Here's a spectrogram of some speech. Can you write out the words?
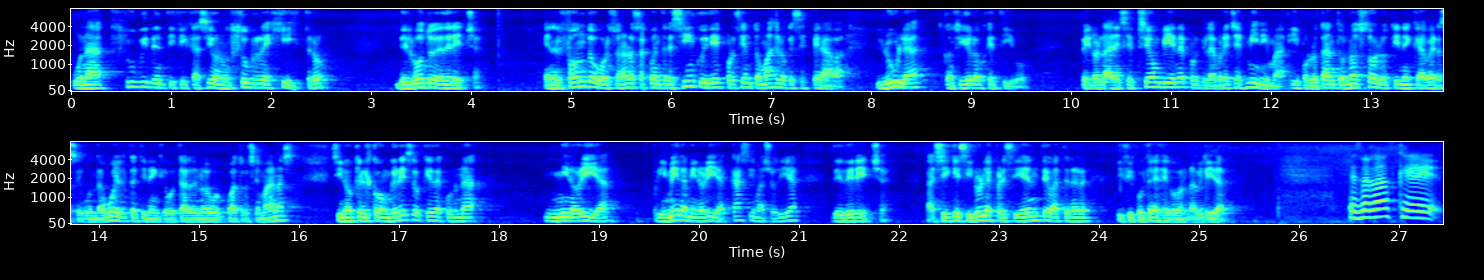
una subidentificación, un subregistro del voto de derecha. En el fondo, Bolsonaro sacó entre 5 y 10% más de lo que se esperaba. Lula consiguió el objetivo. Pero la decepción viene porque la brecha es mínima y por lo tanto no solo tiene que haber segunda vuelta, tienen que votar de nuevo en cuatro semanas, sino que el Congreso queda con una minoría, primera minoría, casi mayoría, de derecha. Así que si Lula es presidente va a tener dificultades de gobernabilidad. Es verdad que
